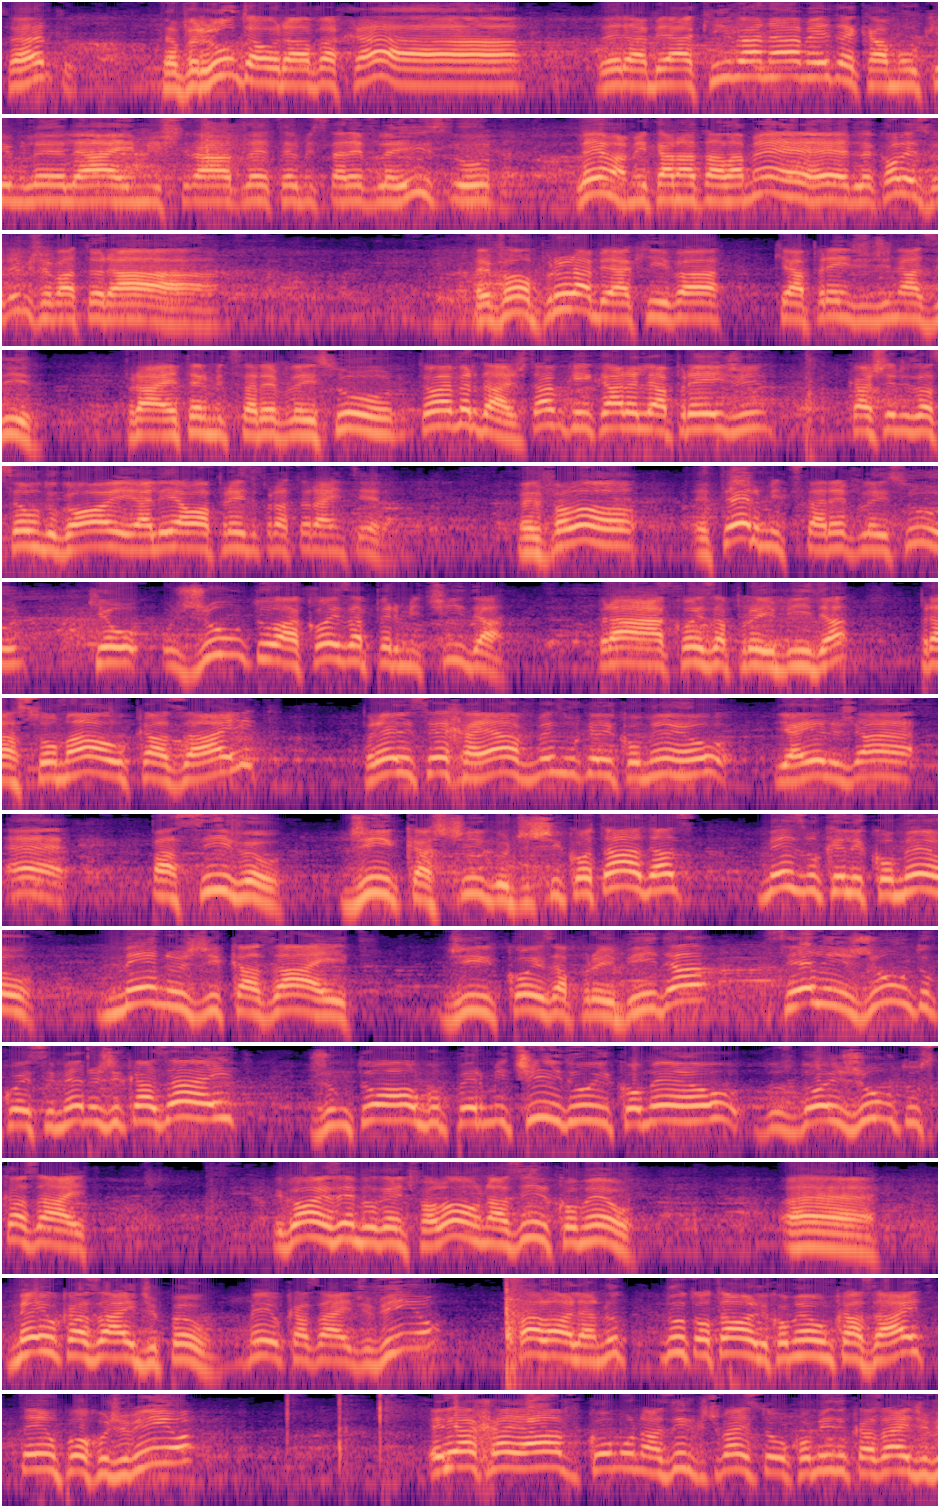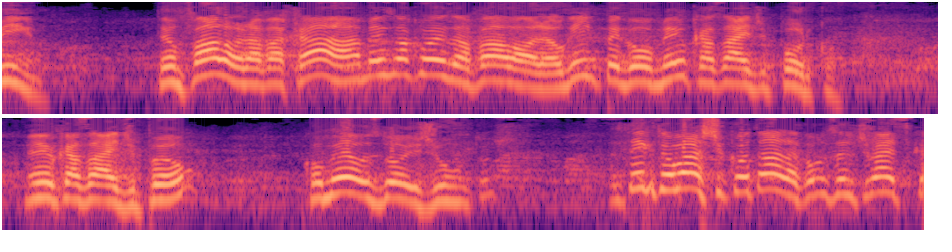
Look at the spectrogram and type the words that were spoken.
Certo? Então pergunta ao Ravacha, ורבי עקיבא נמי דקמוקים ללאי משרת לתר מצטרף לאיסור, למה מכאן אתה למד לכל איסורים שבתורה. Ele falou para o Rabi Akiva que aprende de Nazir para Eter Mitzaref Leisur. Então é verdade. Sabe que cara ele aprende cacherização do Goi e ali eu aprendo para a Torá inteira. Ele falou, Eter mitzaref leisur, que eu junto a coisa permitida para a coisa proibida, para somar o kazait, para ele ser hayav, mesmo que ele comeu, e aí ele já é passível de castigo, de chicotadas, mesmo que ele comeu menos de kazait, de coisa proibida, se ele junto com esse menos de kazait, juntou algo permitido e comeu dos dois juntos kazait. Igual o exemplo que a gente falou, o Nazir comeu é, meio casai de pão, meio casai de vinho, fala, olha, no, no, total ele comeu um casai, tem um pouco de vinho, ele é como o Nazir que tivesse comido casai de vinho. Então fala, Ravaká, a mesma coisa, fala, olha, alguém pegou meio casai de porco, meio casai de pão, comeu os dois juntos, ele tem que tomar chicotada, como se ele tivesse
